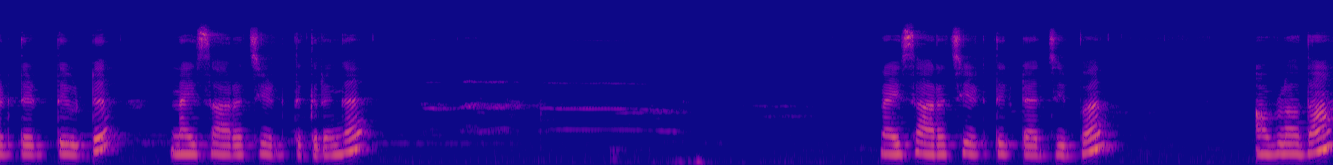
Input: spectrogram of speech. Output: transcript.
எடுத்து எடுத்து விட்டு நைஸாக அரைச்சி எடுத்துக்கிறேங்க. நைஸாக அரைச்சி எடுத்துக்கிட்டாச்சு இப்போ. அவ்வளோதான்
